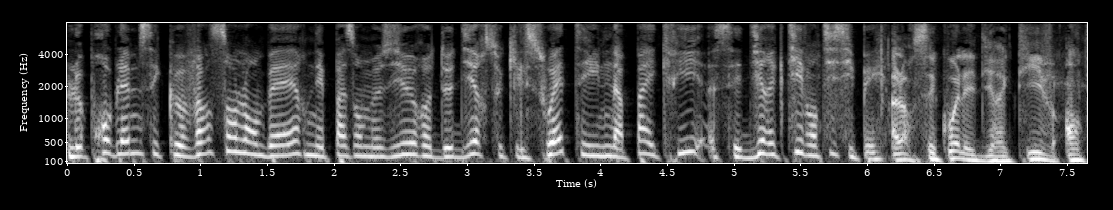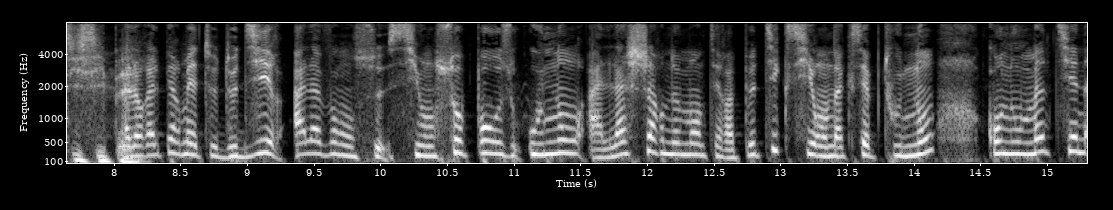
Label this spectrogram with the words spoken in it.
Le problème, c'est que Vincent Lambert n'est pas en mesure de dire ce qu'il souhaite et il n'a pas écrit ses directives anticipées. Alors, c'est quoi les directives anticipées? Alors, elles permettent de dire à l'avance si on s'oppose ou non à l'acharnement thérapeutique, si on accepte ou non qu'on nous maintienne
